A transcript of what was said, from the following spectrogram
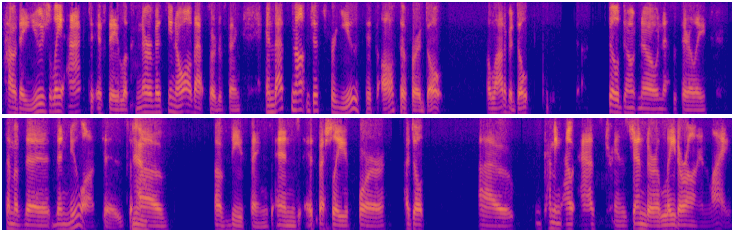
how they usually act, if they look nervous, you know, all that sort of thing. And that's not just for youth, it's also for adults. A lot of adults still don't know necessarily some of the, the nuances yeah. of of these things, and especially for adults uh, coming out as transgender later on in life,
